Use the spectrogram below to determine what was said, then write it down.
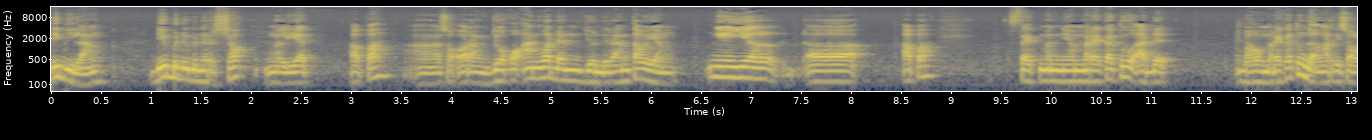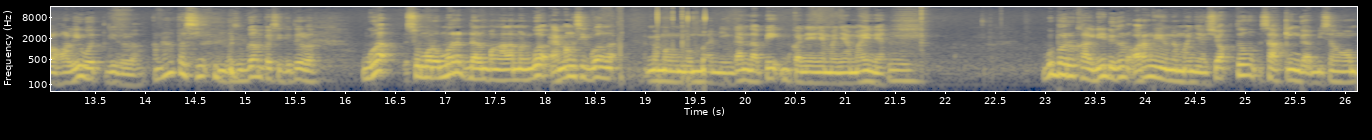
dia bilang dia bener-bener shock ngelihat apa uh, seorang Joko Anwar dan John Dirantau yang ngeyel uh, apa statementnya mereka tuh ada bahwa mereka tuh nggak ngerti soal Hollywood gitu loh. Kenapa sih? Maksud gue sampai segitu loh. Gue seumur umur dalam pengalaman gue emang sih gue nggak memang membandingkan tapi bukannya nyama nyamain ya gue baru kali ini dengar orang yang namanya shock tuh saking nggak bisa ngom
